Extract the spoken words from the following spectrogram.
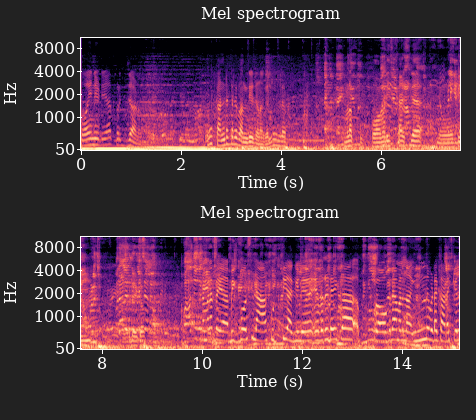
പോയിന്റ് കിട്ടിയ ഫ്രിഡ്ജാണ് കണ്ടിട്ടൊരു പന്തി കിട്ടണം അല്ലേ? നമ്മളെ കോമഡി സ്റ്റാർസിലെ നോബി ബെ- ബിഗ് ബോസിൽ ആ കുട്ടി അഖിൽ ഇവരുടെയൊക്കെ പ്രോഗ്രാമാണ് ഇന്ന് ഇവിടെ കടക്കൽ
